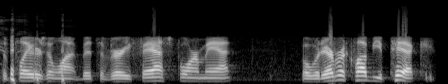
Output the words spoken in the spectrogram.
the players that want, but it's a very fast format. But whatever club you pick,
